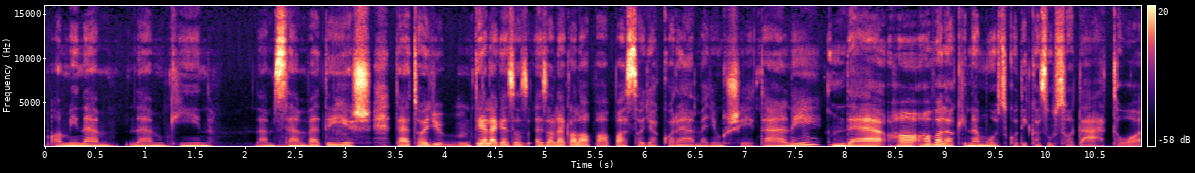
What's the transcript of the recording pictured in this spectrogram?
ami nem, nem kín, nem szenvedés. Tehát, hogy tényleg ez, az, ez a legalapabb az, hogy akkor elmegyünk sétálni, mhm. de ha, ha valaki nem úszkodik az uszodától,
